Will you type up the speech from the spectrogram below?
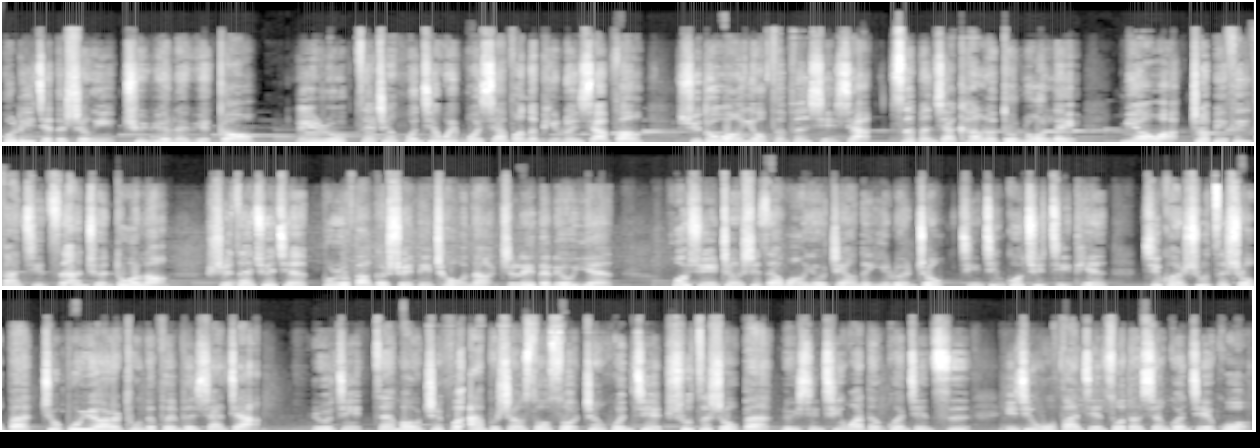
不理解的声音却越来越高。例如，在镇魂街微博下方的评论下方，许多网友纷纷写下“资本家看了都落泪，妙啊，这比非法集资安全多了，实在缺钱，不如发个水滴筹呢”之类的留言。或许正是在网友这样的议论中，仅仅过去几天，几款数字手办就不约而同的纷纷下架。如今，在某支付 App 上搜索“镇魂街数字手办”“旅行青蛙”等关键词，已经无法检索到相关结果。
